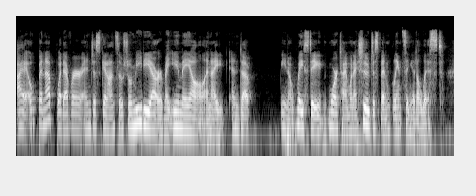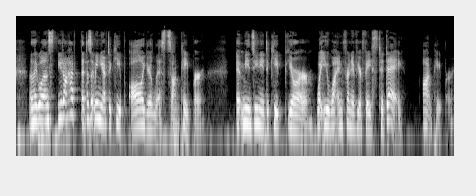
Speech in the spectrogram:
I open up whatever and just get on social media or my email and I end up you know wasting more time when I should have just been glancing at a list. I'm like, well, you don't have that doesn't mean you have to keep all your lists on paper. It means you need to keep your what you want in front of your face today on paper.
